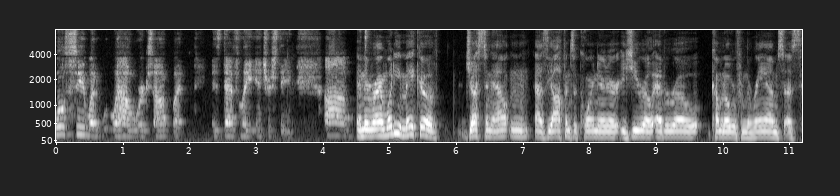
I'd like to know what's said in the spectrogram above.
we'll see what how it works out, but it's definitely interesting. Um, and then Ryan, what do you make of Justin Outten as the offensive coordinator, Ejiro Evero coming over from the Rams as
